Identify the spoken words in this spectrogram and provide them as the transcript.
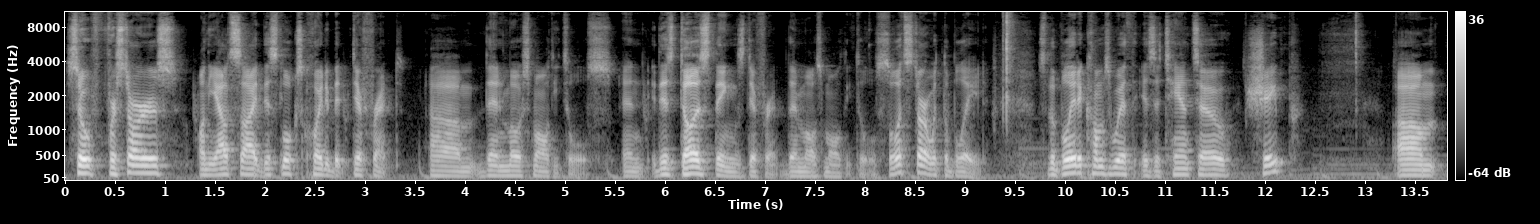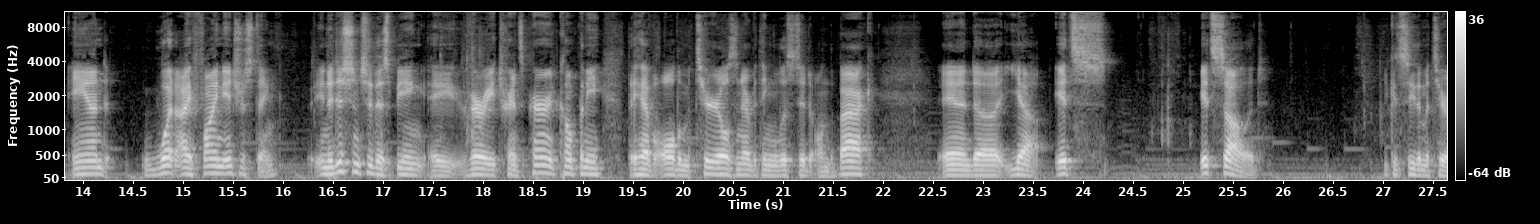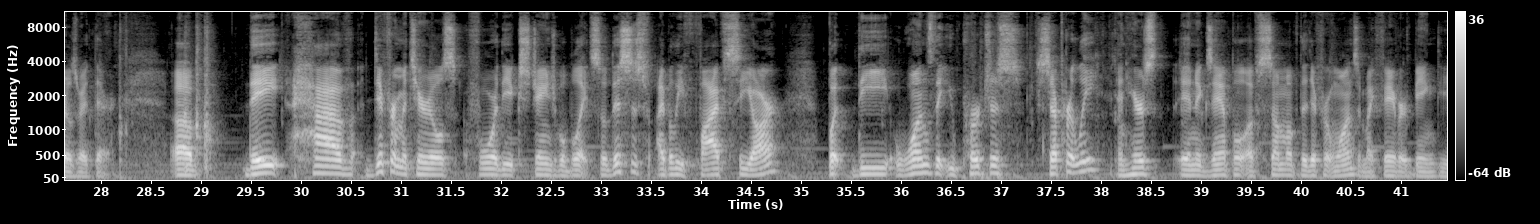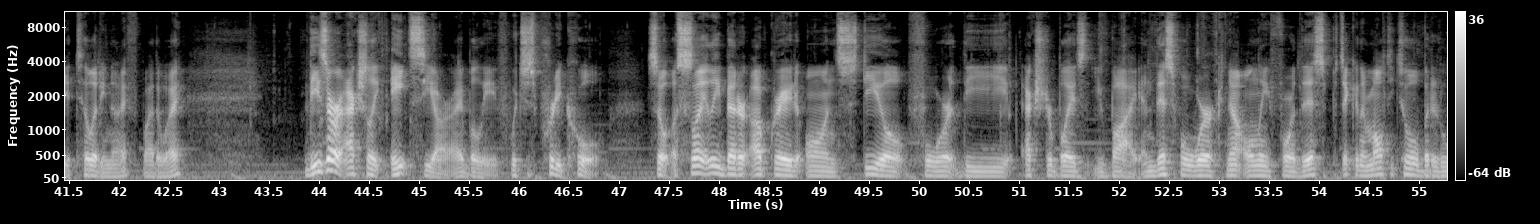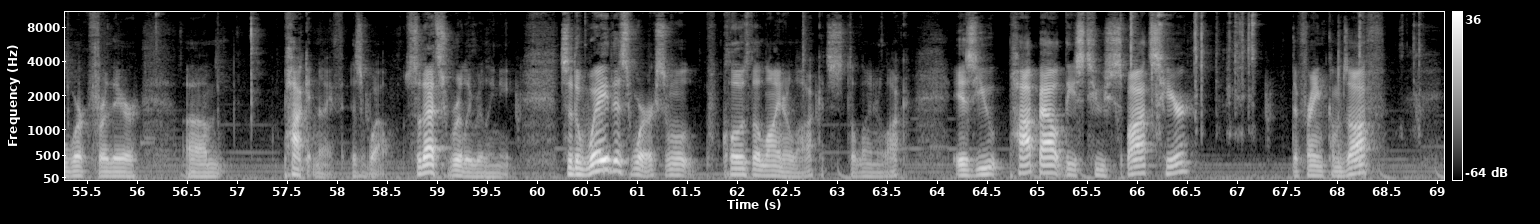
So for starters, on the outside, this looks quite a bit different um, than most multi-tools. And this does things different than most multi-tools. So let's start with the blade. So the blade it comes with is a Tanto shape. Um, and what I find interesting, in addition to this being a very transparent company, they have all the materials and everything listed on the back. And uh, yeah, it's it's solid. You can see the materials right there. Uh, they have different materials for the exchangeable blades. So this is, I believe, 5CR, but the ones that you purchase separately, and here's an example of some of the different ones, and my favorite being the utility knife, by the way. These are actually 8CR, I believe, which is pretty cool. So a slightly better upgrade on steel for the extra blades that you buy. And this will work not only for this particular multi-tool, but it'll work for their um, pocket knife as well. So that's really, really neat. So the way this works, and we'll close the liner lock, it's just a liner lock, is you pop out these two spots here, the frame comes off,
